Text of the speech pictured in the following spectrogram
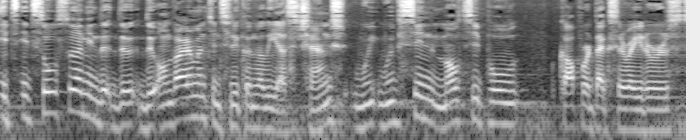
it's, it's also, I mean, the, the, the, environment in Silicon Valley has changed. We, we've seen multiple corporate accelerators,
